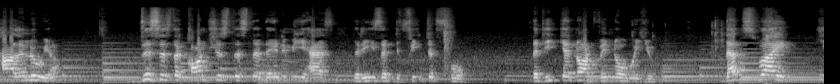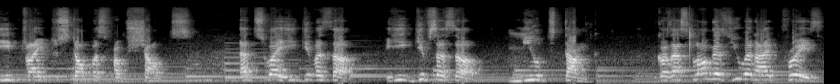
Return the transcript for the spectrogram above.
hallelujah, this is the consciousness that the enemy has that he's a defeated foe, that he cannot win over you. That's why he tried to stop us from shouts. That's why he give us a he gives us a mute tongue. Because as long as you and I praise,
